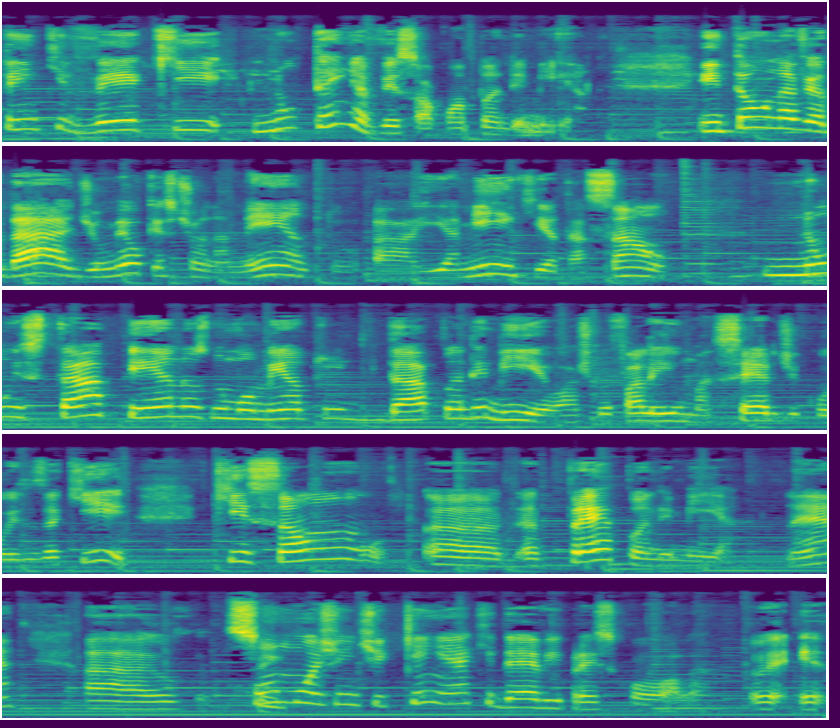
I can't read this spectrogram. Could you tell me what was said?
tem que ver que não tem a ver só com a pandemia. Então, na verdade, o meu questionamento ah, e a minha inquietação não está apenas no momento da pandemia. Eu acho que eu falei uma série de coisas aqui que são ah, pré-pandemia, né? Ah, como a gente, quem é que deve ir para a escola? É,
